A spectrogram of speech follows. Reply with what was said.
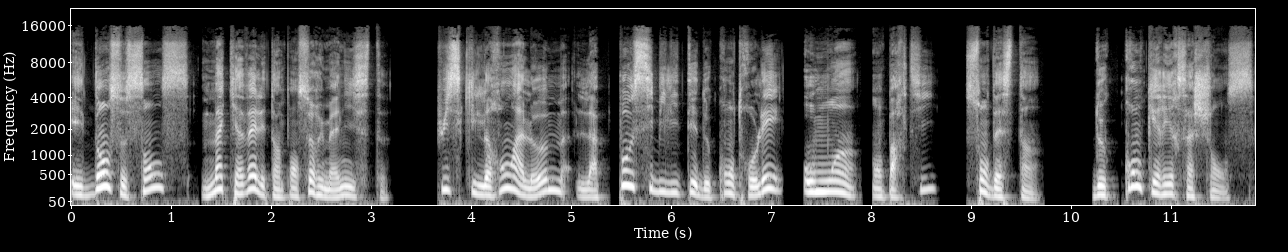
Et dans ce sens, Machiavel est un penseur humaniste, puisqu'il rend à l'homme la possibilité de contrôler, au moins en partie, son destin, de conquérir sa chance,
